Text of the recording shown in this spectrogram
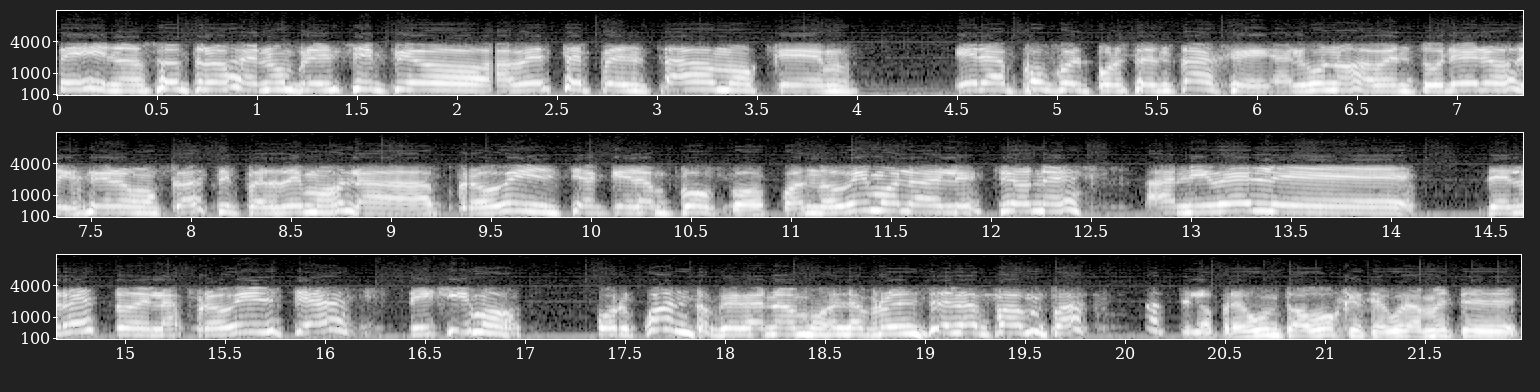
Sí, nosotros en un principio a veces pensábamos que era poco el porcentaje. Algunos aventureros dijeron casi perdemos la provincia, que eran pocos. Cuando vimos las elecciones a nivel del resto de las provincias, dijimos, ¿por cuánto que ganamos en la provincia de La Pampa? Te lo pregunto a vos que seguramente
